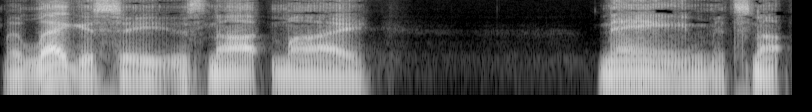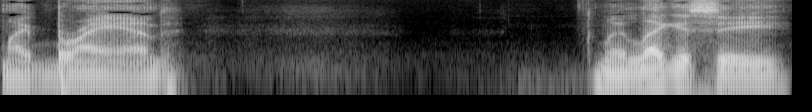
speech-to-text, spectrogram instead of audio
My legacy is not my name. It's not my brand. My legacy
